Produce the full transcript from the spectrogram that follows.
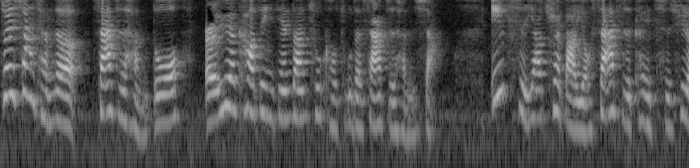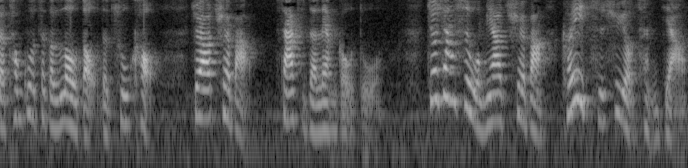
最上层的沙子很多，而越靠近尖端出口处的沙子很少。因此，要确保有沙子可以持续的通过这个漏斗的出口，就要确保沙子的量够多。就像是我们要确保可以持续有成交。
